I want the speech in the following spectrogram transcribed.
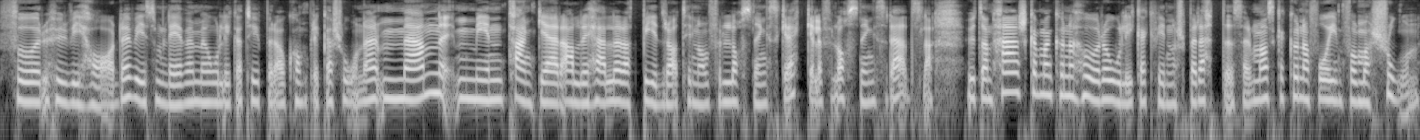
för hur vi har det, vi som lever med olika typer av komplikationer. Men min tanke är aldrig heller att bidra till någon förlossningsskräck eller förlossningsrädsla, utan här ska man kunna höra olika kvinnors berättelser. Man ska kunna få information.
